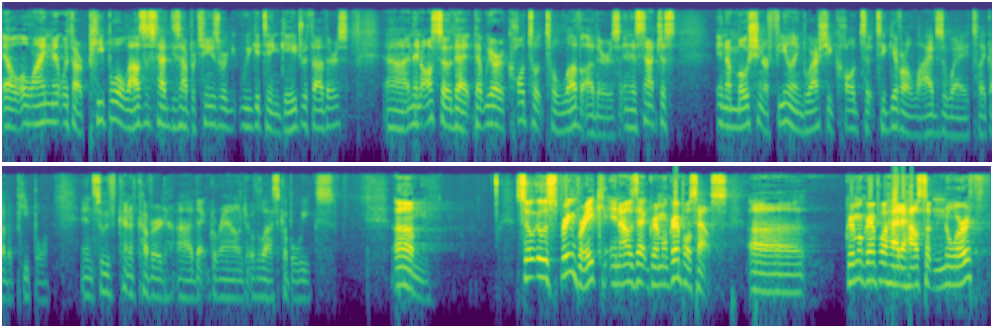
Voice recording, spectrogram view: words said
uh, alignment with our people, allows us to have these opportunities where we get to engage with others. Uh, and then also that, that we are called to, to love others. And it's not just an emotion or feeling, but we're actually called to, to give our lives away to like other people. And so we've kind of covered that ground over the last couple weeks. Um, so it was spring break, and I was at Grandma and Grandpa's house. Uh, Grandma and Grandpa had a house up north,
